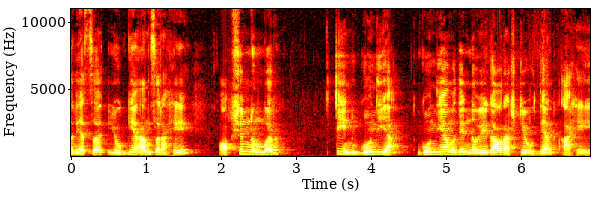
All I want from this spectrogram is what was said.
तर याचं योग्य आन्सर आहे ऑप्शन नंबर तीन गोंदिया. गोंदियामध्ये नवेगाव राष्ट्रीय उद्यान आहे.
